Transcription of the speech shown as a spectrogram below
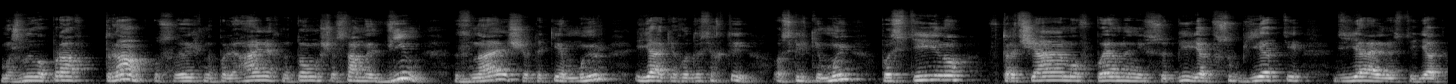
можливо, прав Трамп у своїх наполяганнях на тому, що саме він знає, що таке мир і як його досягти, оскільки ми постійно втрачаємо впевненість в собі як в суб'єкті діяльності, як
